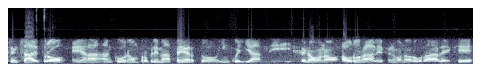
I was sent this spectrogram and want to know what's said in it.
Senz'altro era ancora un problema aperto in quegli anni il fenomeno aurorale, il fenomeno aurorale che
